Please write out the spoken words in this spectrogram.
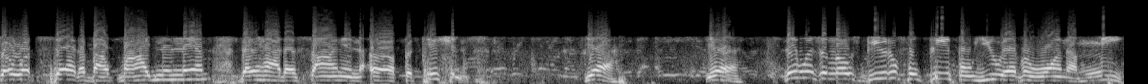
so upset about Biden and them, they had us signing uh, petitions. Yeah. Yeah. They was the most beautiful people you ever want to meet.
